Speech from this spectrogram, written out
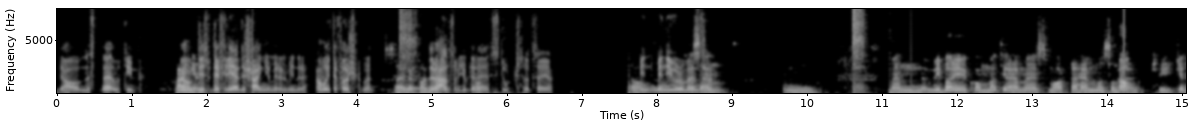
ja, näst, nej, typ, ja, Genren, de- definierade genren mer eller mindre. Han var ju inte först, men cyberpunk. det var han som gjorde Ja. det stort så att säga. Ja. Med, med Neuromancer. Sen, mm, men vi börjar ju komma till det här med smarta hem och sånt Ja. där. Vilket,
